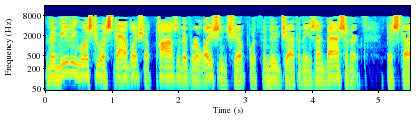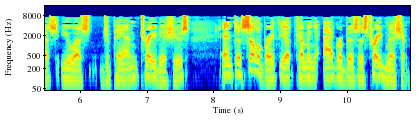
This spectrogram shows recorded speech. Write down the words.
The meeting was to establish a positive relationship with the new Japanese ambassador, discuss U.S.-Japan trade issues, and to celebrate the upcoming agribusiness trade mission.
